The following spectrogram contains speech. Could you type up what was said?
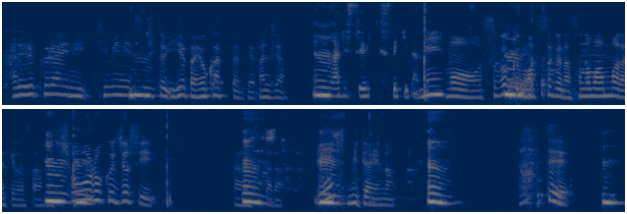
枯れるくらいに君に好きと言えばよかったみたいな感じじゃん。うん、あれ素敵素敵だね。もうすごくまっすぐなそのまんまだけどさ、うん小6女子からしたら、うんえ？みたいな。うん。なんてうん。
